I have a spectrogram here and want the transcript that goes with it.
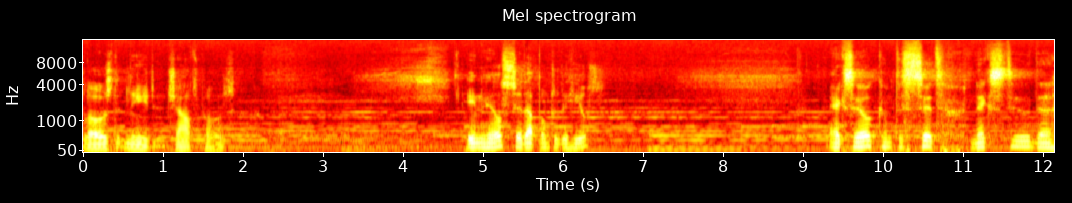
closed knee, child's pose. Inhale, sit up onto the heels. Exhale, come to sit next to the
